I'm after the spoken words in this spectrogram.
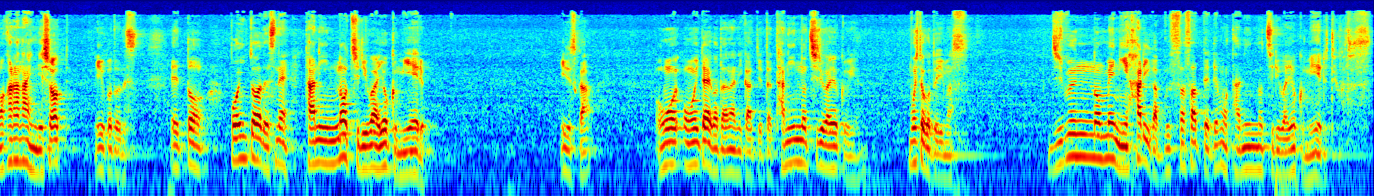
わからないんでしょ？ということです。えっとポイントはですね他人の塵はよく見える。いいですか？思思いたいことは何かって言ったら他人の治療はよく言う。もう一言言います。自分の目に針がぶっ刺さってても他人の治療はよく見えるということです。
